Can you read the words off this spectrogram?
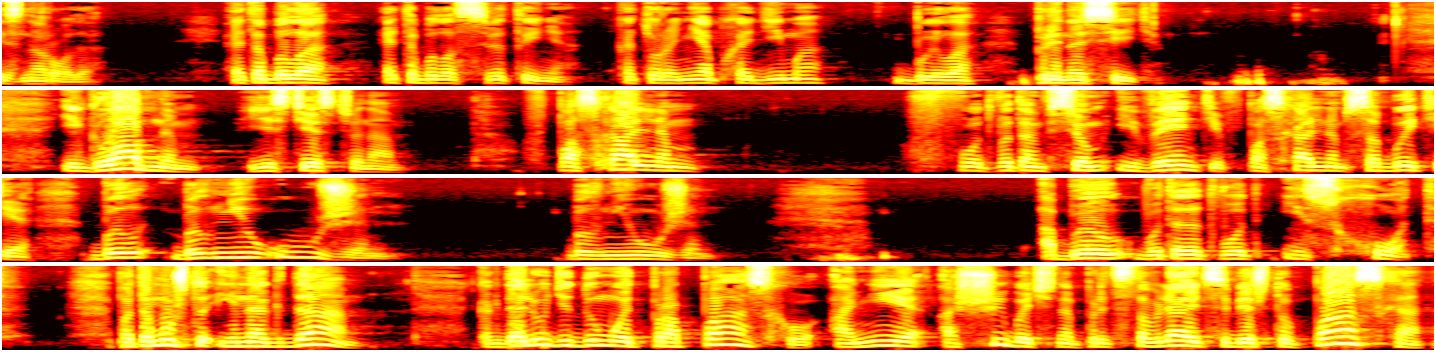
из народа. Это была, это была святыня, которую необходимо было приносить. И главным, естественно, в пасхальном вот в этом всем ивенте, в пасхальном событии, был, был не ужин, был не ужин, а был вот этот вот исход. Потому что иногда, когда люди думают про Пасху, они ошибочно представляют себе, что Пасха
